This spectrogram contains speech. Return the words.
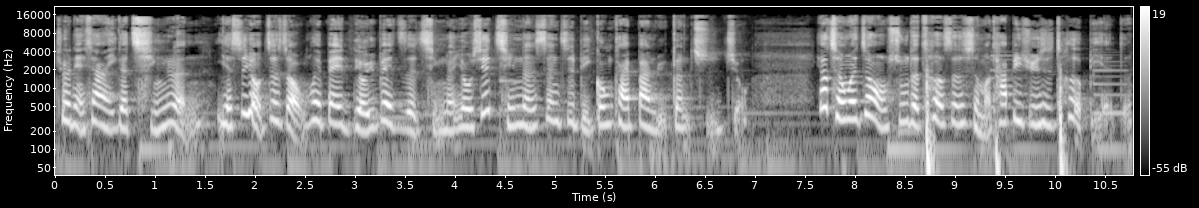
就有点像一个情人，也是有这种会被留一辈子的情人。有些情人甚至比公开伴侣更持久。要成为这种书的特色是什么？它必须是特别的。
